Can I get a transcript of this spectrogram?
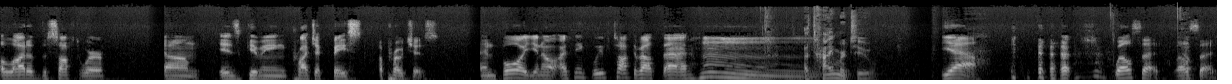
a lot of the software um, is giving project based approaches. And boy, you know, I think we've talked about that. Hmm. A time or two. Yeah. well said. Well Yeah. said.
